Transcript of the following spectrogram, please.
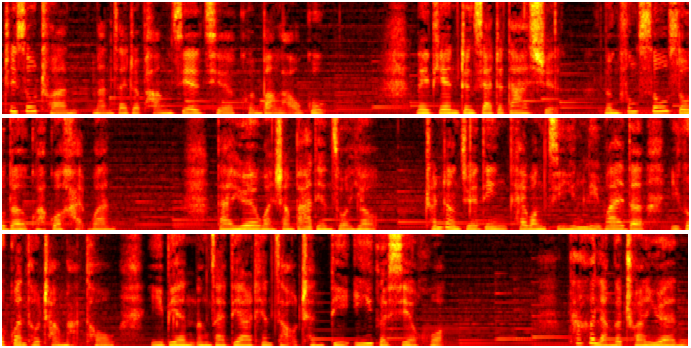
这艘船满载着螃蟹且捆绑牢固。那天正下着大雪，冷风嗖嗖地刮过海湾。大约晚上八点左右，船长决定开往几英里外的一个罐头厂码头，以便能在第二天早晨第一个卸货。他和两个船员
